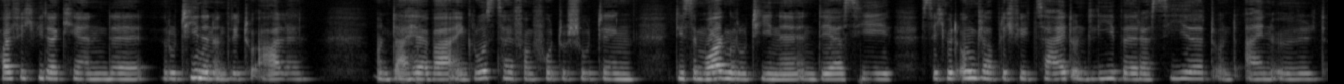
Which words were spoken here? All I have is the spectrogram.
häufig wiederkehrende Routinen und Rituale. Und daher war ein Großteil vom Fotoshooting diese Morgenroutine, in der sie sich mit unglaublich viel Zeit und Liebe rasiert und einölt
